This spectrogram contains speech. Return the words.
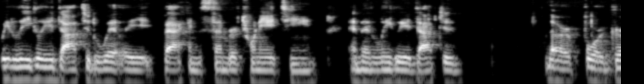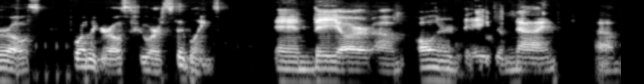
we legally adopted Whitley back in December of 2018, and then legally adopted our four girls, four other girls who are siblings, and they are um, all under the age of nine um,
